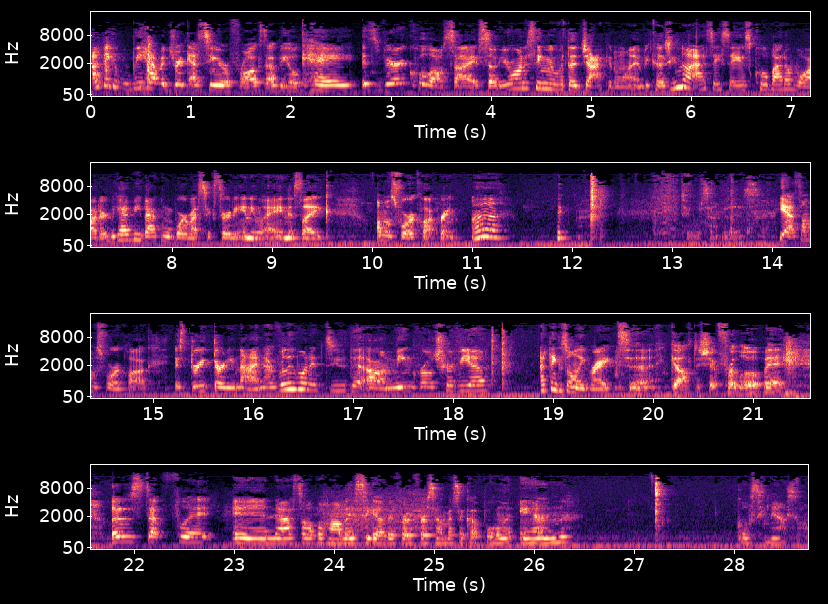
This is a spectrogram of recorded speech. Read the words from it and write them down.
I think if we have a drink at Señor Frogs, I'll be okay. It's very cool outside, so you want to see me with a jacket on because you know, as they say, it's cool by the water. We gotta be back on board by 6:30 anyway, and it's like almost four o'clock, right? Uh, what time it is. Yeah, it's almost four o'clock. It's 3:39. I really want to do the um, Mean Girl trivia. I think it's only right to get off the ship for a little bit. Let us step foot in Nassau, Bahamas together for the first time as a couple and go see Nassau.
